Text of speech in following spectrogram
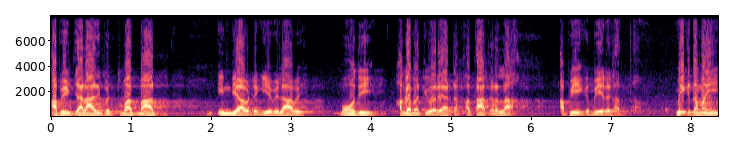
අපි ජනාධිපතිතුමත් මාත් ඉන්දියාවට ගිය වෙලාවේ මෝදී අගමැතිවරයාට කතා කරලා අපි ඒක බේරගත්තා මේක තමයි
